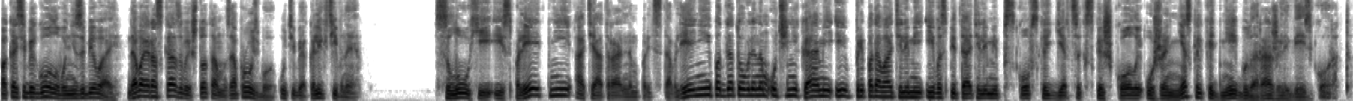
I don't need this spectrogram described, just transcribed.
пока себе голову не забивай. Давай рассказывай, что там за просьбу у тебя коллективная. Слухи и сплетни о театральном представлении, подготовленном учениками и преподавателями и воспитателями Псковской герцогской школы, уже несколько дней будоражили весь город.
